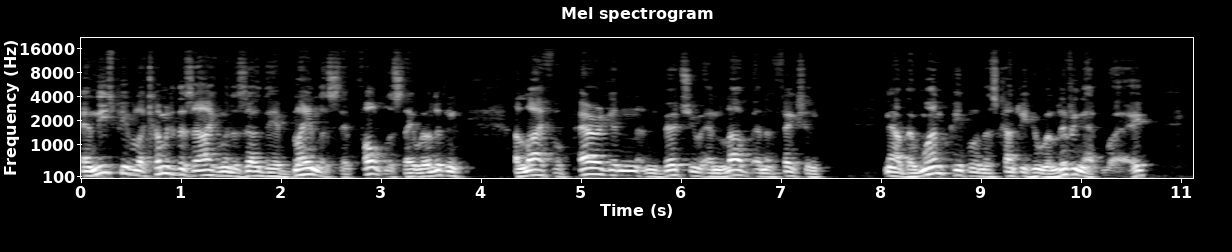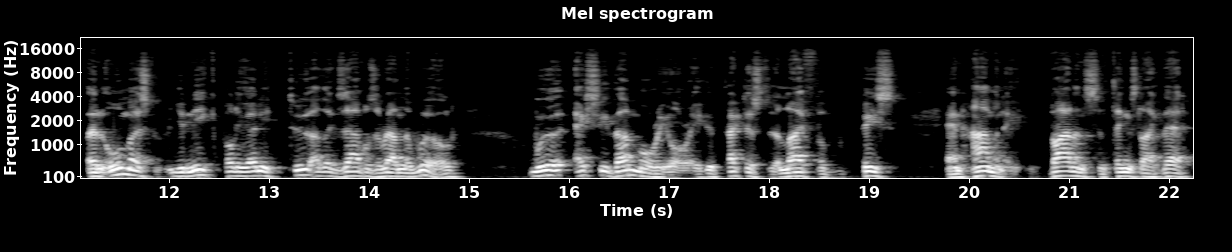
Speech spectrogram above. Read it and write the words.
And these people are coming to this argument as though they're blameless, they're faultless, they were living a life of paragon and virtue and love and affection. Now, the one people in this country who were living that way, and almost unique, probably only two other examples around the world, were actually the Moriori, who practiced a life of peace and harmony. Violence and things like that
